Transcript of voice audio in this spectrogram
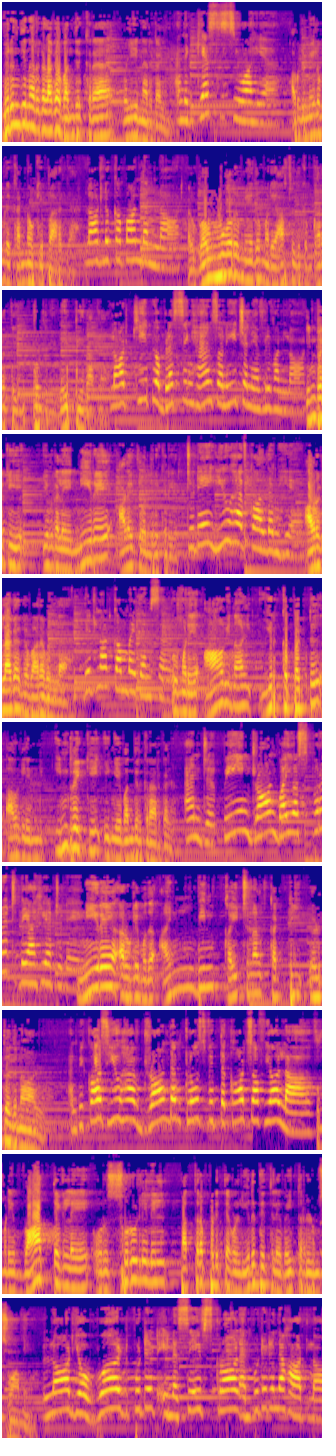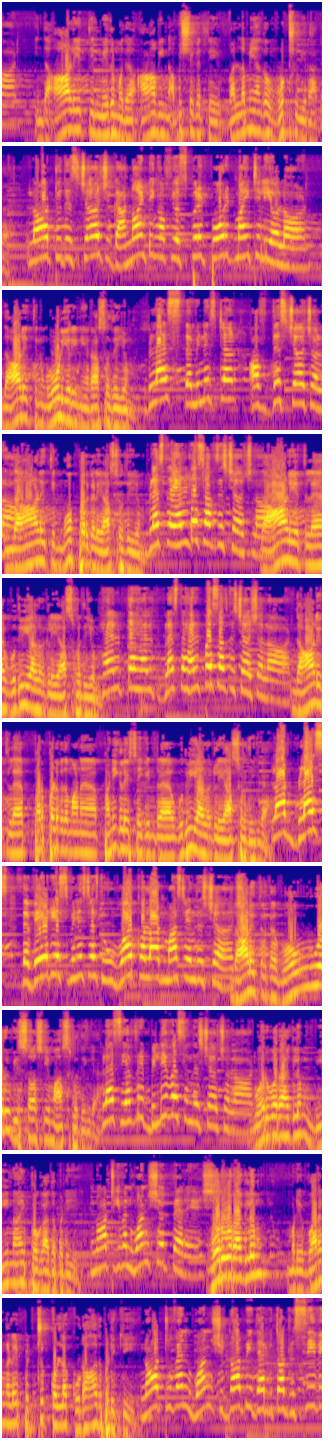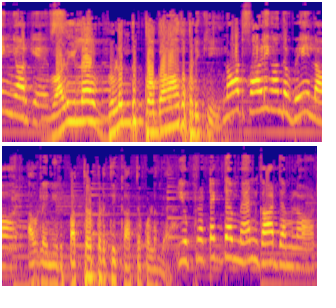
விருந்தினர்களாக வந்திருக்கிற வெளியினர்கள் and the guests you are here. அவர்கள் மேலும் உடைய கண்ணோக்கி பாருங்க Lord, look upon them, Lord. அவர்கள் ஒவ்வொரு மீதும் உடைய ஆஸ்வதிக்கும் கரத்தை இப்பொழுது நீ வைப்பீராக Lord, keep your blessing hands on each and every one, Lord. இன்றைக்கு இவர்களை நீரே அழைத்து வந்திருக்கிறீர் Today you have called them here. அவர்களாக இங்க வரவில்லை They do not come by themselves. உம்முடைய ஆவினால் ஈர்க்கப்பட்டு அவர்கள் இன்- இன்றைக்கு இங்கே வந்திருக்கிறார்கள் And uh, being drawn by your spirit, they are here today. நீரே அவர்களை முத அன்பின் கயிற்றினால் கட்டி எழுத்ததினால் And because you have drawn them close with the cords of your love, உம்முடைய வார்த்தைகளை ஒரு சுருளிலில் பத்திரப்படுத்தி அவர்கள் இருதயத்திலே வைத்திருளும் சுவாமி Lord, your word, put it in a safe scroll and put it in the heart, Lord. இந்த ஆலயத்தின் மீது முத ஆவின் அபிஷேகத்தை வல்லமையாக ஊற்றுவீராக Lord, to this church, the anointing of your spirit, pour it mightily, O Lord. இந்த ஆலயத்தின் ஊழியரை நீர் ஆஸ்வதியும் Bless the minister of this church, O இந்த Lord. ஆலயத்தின் மூப்பர்களை ஆஸ்வதியும் Bless the elders of this church, இந்த Lord. ஆலயத்துல உதவியாளர்களை ஆஸ்வதியும் Help the help, bless the helpers of this church, O Lord. இந்த ஆலயத்துல பற்பல விதமான பணிகளை செய்கின்ற உதவியாளர்களை ஆஸ்வதிங்க Lord, bless the various ministers who work, O Lord, Master, in this church. இந்த ஆலயத்தில் இருக்கிற ஒவ்வொரு விசுவாசியும் ஆசிர்வதிங்க Bless every believers in this church, O Lord. ஒருவராகிலும் வீணாய் போகாதபடி Not even one should perish. ஒருவராகிலும் உம்முடைய வரங்களை பெற்றுக்கொள்ள கூடாதபடிக்கு Not even one should not be there without receiving your gifts. வழியில விழுந்து போகாதபடிக்கு Not falling on the way, Lord. அவர்களை நீர் பத்திரப்படுத்தி காத்துக் கொள்ளுங்க You protect them and guard them, Lord.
